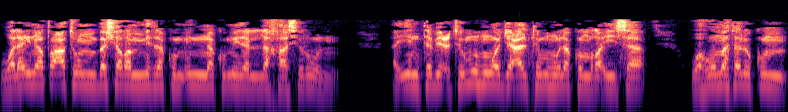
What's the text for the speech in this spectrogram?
ولئن أطعتم بشرا مثلكم إنكم إذا لخاسرون. أي إن تبعتموه وجعلتموه لكم رئيسا وهو مثلكم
